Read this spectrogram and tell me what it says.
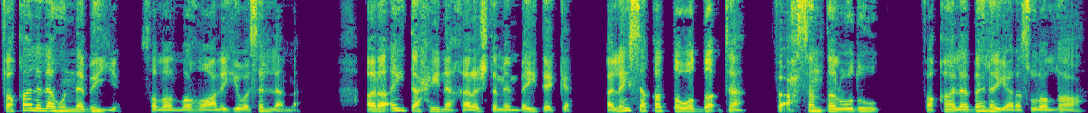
فقال له النبي صلى الله عليه وسلم أرأيت حين خرجت من بيتك؟ أليس قد توضأت فأحسنت الوضوء؟ فقال بلى يا رسول الله.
